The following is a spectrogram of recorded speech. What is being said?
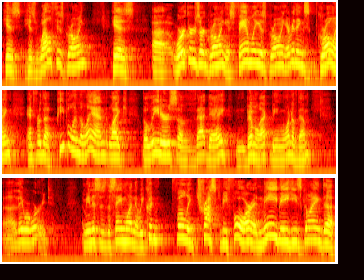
his, his wealth is growing, his uh, workers are growing, his family is growing, everything's growing. And for the people in the land, like the leaders of that day, Abimelech being one of them, uh, they were worried. I mean, this is the same one that we couldn't fully trust before, and maybe he's going to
